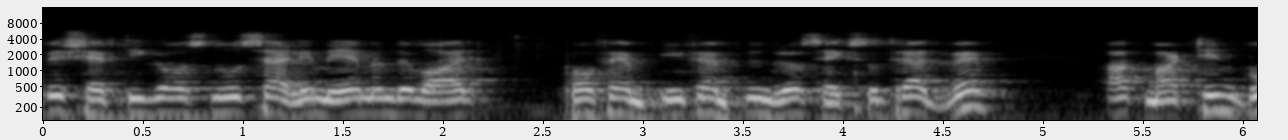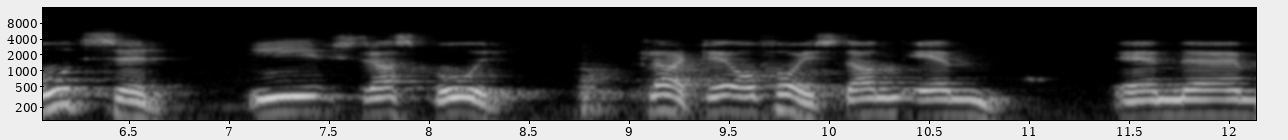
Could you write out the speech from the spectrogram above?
beskjeftige oss noe særlig med, men det var i 1536 at Martin Bootser i Strasbourg klarte å få i stand en, en uh,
